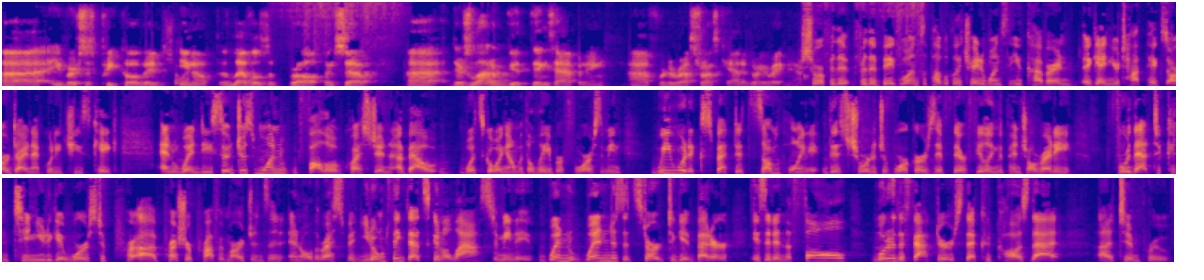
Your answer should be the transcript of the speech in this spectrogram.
uh, versus pre-COVID, sure. you know, levels of growth. And so uh, there's a lot of good things happening uh, for the restaurants category right now. Sure, for the for the big ones, the publicly traded ones that you cover, and again, your top picks are DineEquity, Cheesecake, and Wendy's. So, just one follow up question about what's going on with the labor force. I mean, we would expect at some point this shortage of workers, if they're feeling the pinch already, for that to continue to get worse, to pr- uh, pressure profit margins and, and, all the rest of it. You don't think that's going to last? I mean, when when does it start to get better? Is it in the fall? What are the factors that could cause that uh, to improve?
